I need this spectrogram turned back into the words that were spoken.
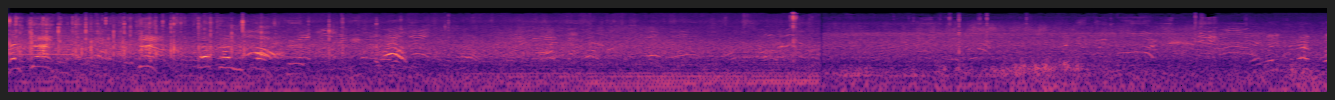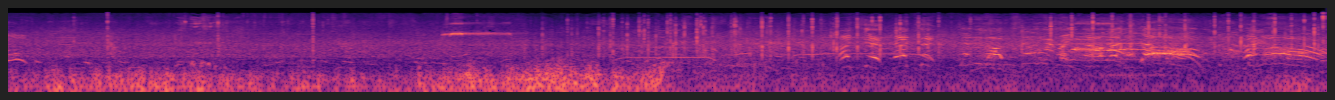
Hey, Jake! Jake, that's how you block, kid. Don't wait for them calls. That's it, that's it! Get it up! Celebrate now! Let's go! Come on!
